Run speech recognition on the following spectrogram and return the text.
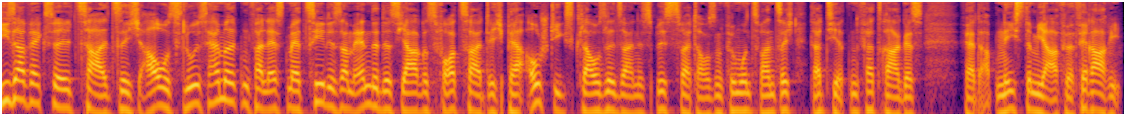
Dieser Wechsel zahlt sich aus. Lewis Hamilton verlässt Mercedes am Ende des Jahres vorzeitig per Ausstiegsklausel seines bis 2025 datierten Vertrages, fährt ab nächstem Jahr für Ferrari.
